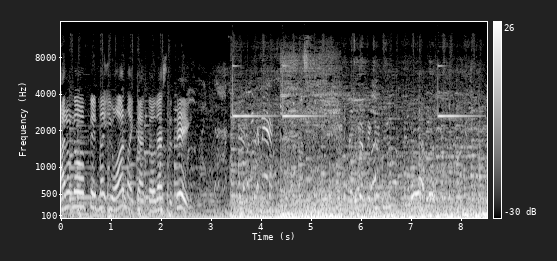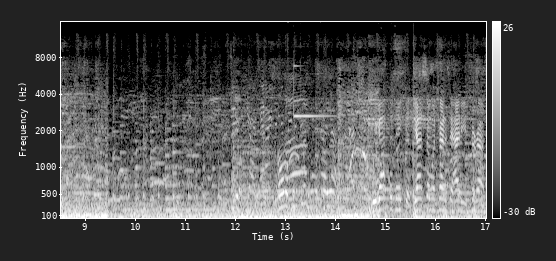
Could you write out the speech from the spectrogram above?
I don't know if they'd let you on like that though, that's the thing. Yeah, yeah, look. Oh. We got the picture. You got someone trying to say hi to you. Turn around.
